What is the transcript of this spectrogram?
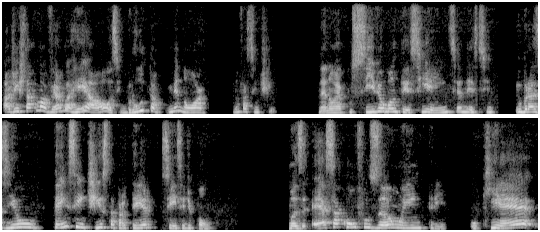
a gente está com uma verba real, assim, bruta, menor. Não faz sentido. Né? Não é possível manter ciência nesse o Brasil tem cientista para ter ciência de ponta. Mas essa confusão entre o que é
